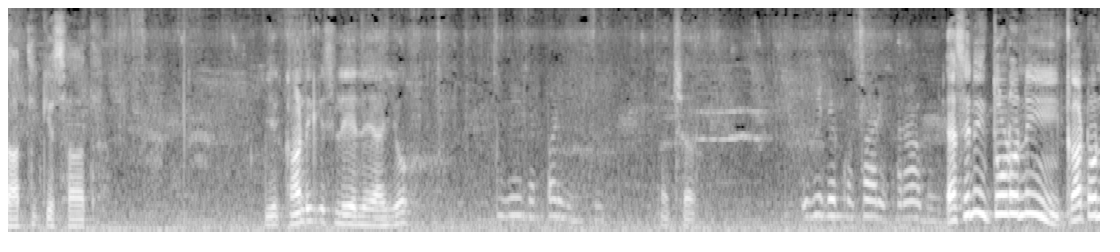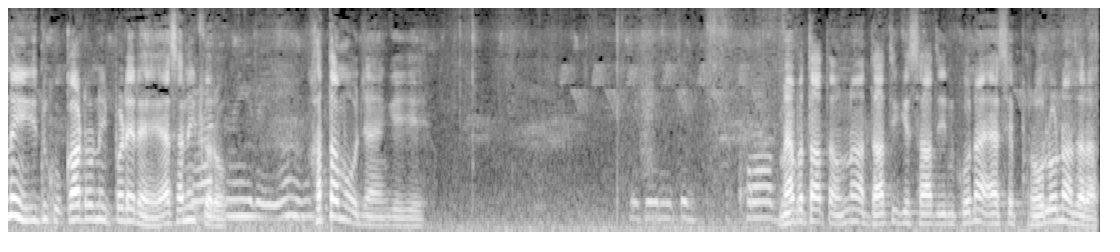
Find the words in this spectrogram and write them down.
दाती के साथ। ये कांडी किस लिए ले आई हो? अच्छा। ये देखो सारी खराब हो ऐसे नहीं तोड़ो नहीं काटो नहीं इनको काटो नहीं पड़े रहे ऐसा नहीं करो। नहीं खत्म हो जाएँगे ये। ये खराब मैं बताता हूँ ना दाती के साथ इनको ना ऐसे फरोलो ना जरा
